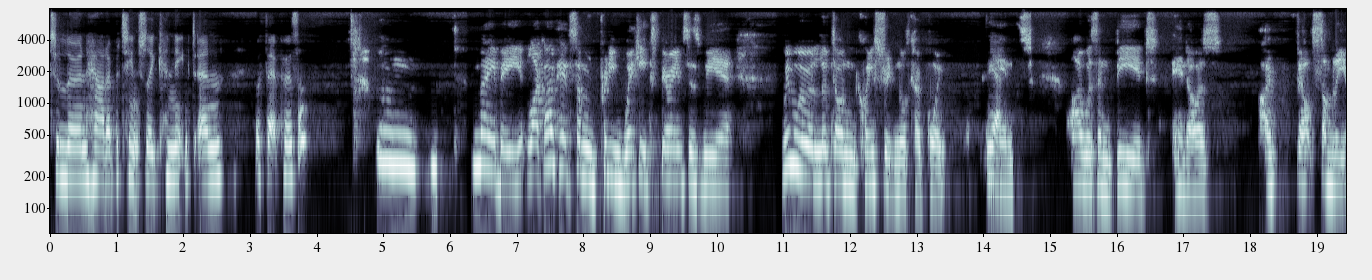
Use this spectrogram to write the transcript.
to learn how to potentially connect in with that person? Mm, maybe. Like I've had some pretty wacky experiences where when we were lived on Queen Street in Northcote Point, yeah. and I was in bed and I was I felt somebody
